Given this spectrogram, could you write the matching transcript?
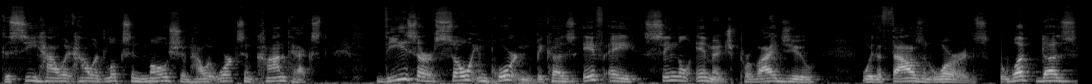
to see how it how it looks in motion, how it works in context. These are so important because if a single image provides you with a thousand words, what does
